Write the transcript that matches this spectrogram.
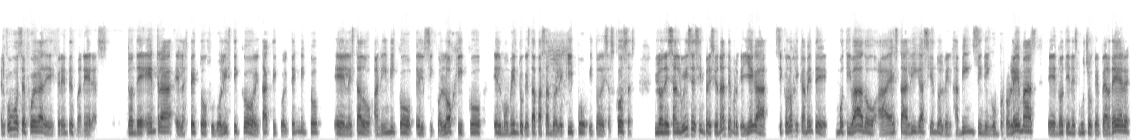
El fútbol se juega de diferentes maneras, donde entra el aspecto futbolístico, el táctico, el técnico, el estado anímico, el psicológico, el momento que está pasando el equipo y todas esas cosas. Lo de San Luis es impresionante porque llega psicológicamente motivado a esta liga siendo el Benjamín sin ningún problema, eh, no tienes mucho que perder,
